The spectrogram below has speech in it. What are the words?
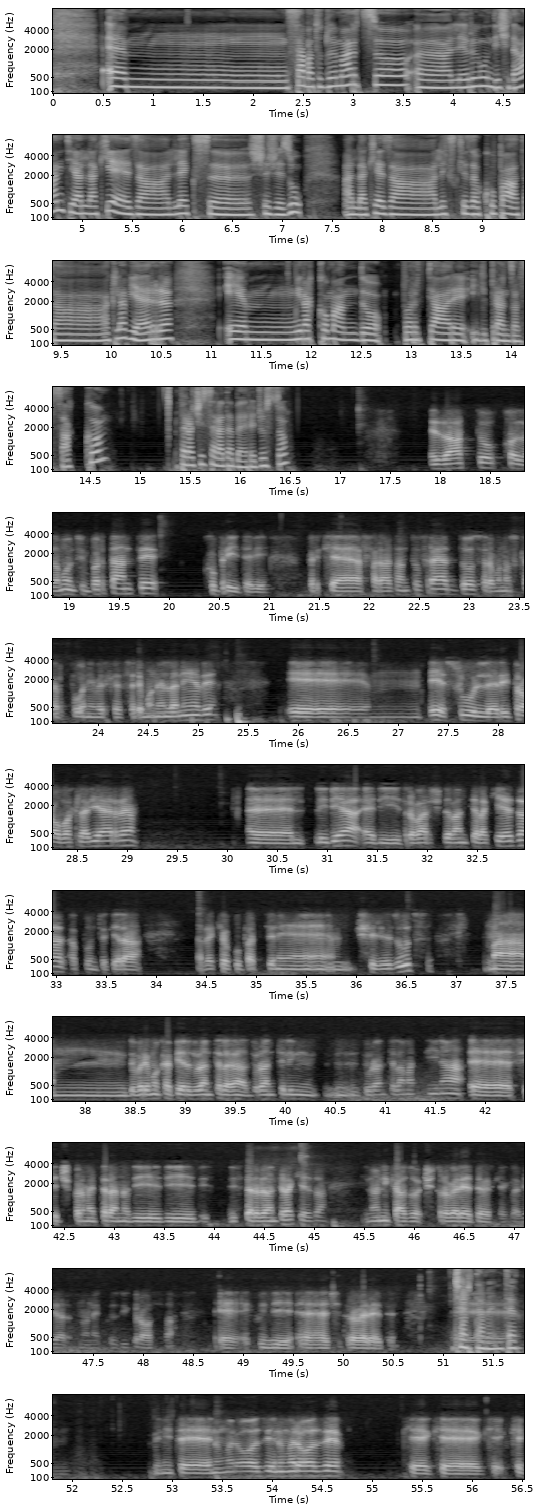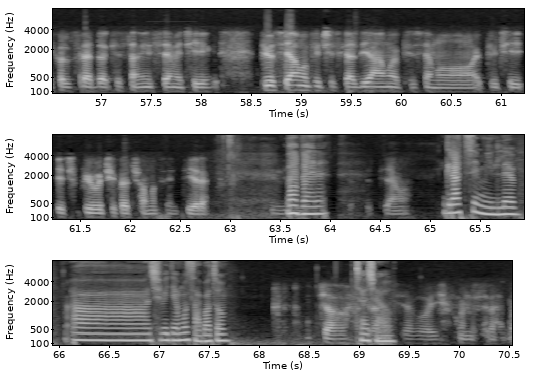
Um, sabato 2 marzo alle ore 11 davanti alla chiesa, all'ex Chez Gesù, alla chiesa, all'ex chiesa occupata a Clavier e um, mi raccomando portare il pranzo al sacco, però ci sarà da bere, giusto? Esatto, cosa molto importante, copritevi perché farà tanto freddo, servono scarponi perché saremo nella neve e, e sul ritrovo a Clavier eh, l'idea è di trovarci davanti alla chiesa, appunto che era la vecchia occupazione chez Jesus, ma mh, mm, dovremo capire durante la, durante durante la mattina eh, se ci permetteranno di, di, di, di, stare davanti alla chiesa. In ogni caso ci troverete perché Clavier non è così grossa e, e quindi eh, ci troverete. Certamente. E, venite numerosi e numerose che, che, che, che, col freddo che stiamo insieme ci, più siamo più ci scaldiamo e più, siamo, e più, ci, e più ci facciamo sentire. Quindi Va bene. Grazie mille, uh, ci vediamo sabato. Ciao, ciao, ciao. a voi. Buonasera.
